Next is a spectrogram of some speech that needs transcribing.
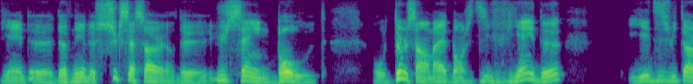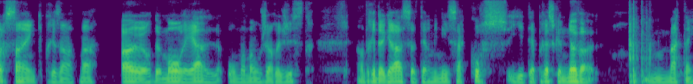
vient de devenir le successeur de Usain Bolt aux 200 mètres. Bon, je dis vient de. Il est 18h05 présentement, heure de Montréal, au moment où j'enregistre. André Degrasse a terminé sa course. Il était presque 9 heures matin,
